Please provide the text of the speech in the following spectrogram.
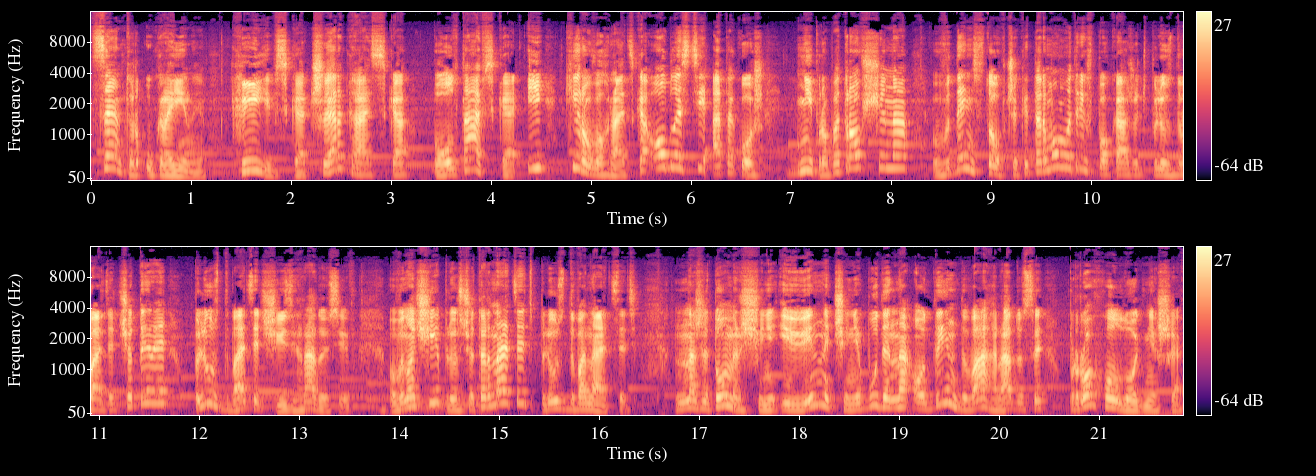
Центр України Київська, Черкаська, Полтавська і Кіровоградська області, а також Дніпропетровщина. В день стовпчики термометрів покажуть плюс 24, плюс 26 градусів. Вночі плюс 14, плюс 12. На Житомирщині і Вінниччині буде на 1-2 градуси прохолодніше.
